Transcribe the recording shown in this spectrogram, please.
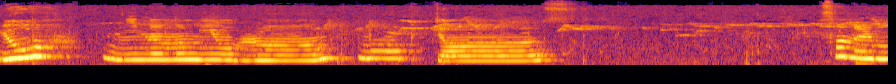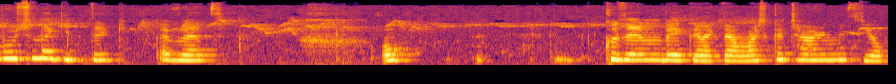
Uyu. İnanamıyorum. Ne yapacağız? Sanırım boşuna gittik. Evet. O kuzenimi beklemekten başka çaremiz yok.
